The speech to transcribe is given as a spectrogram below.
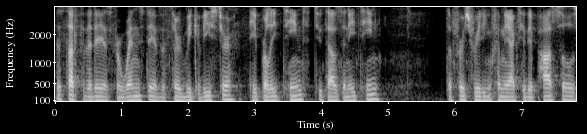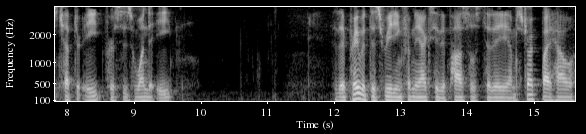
This thought for the day is for Wednesday of the third week of Easter, April 18th, 2018. The first reading from the Acts of the Apostles, chapter 8, verses 1 to 8. As I pray with this reading from the Acts of the Apostles today, I'm struck by how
